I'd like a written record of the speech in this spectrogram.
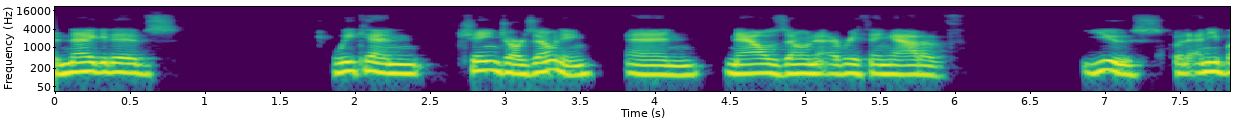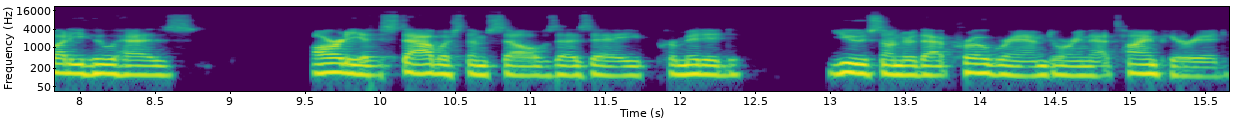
the negatives, we can change our zoning and now zone everything out of use. But anybody who has already established themselves as a permitted use under that program during that time period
